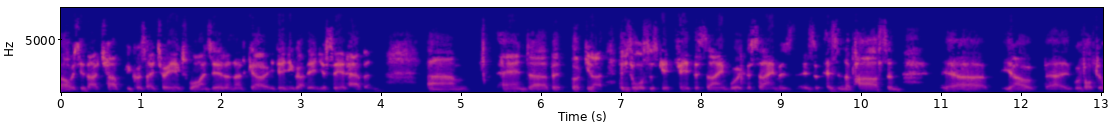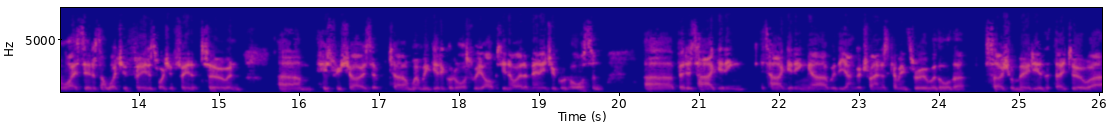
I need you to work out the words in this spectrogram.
obviously they're chuffed because they tell you X, Y, and Z, and it go then you go there and you see it happen. Um, and uh, but look, you know these horses get fed the same, work the same as as, as in the past, and uh, you know, uh, we've often always said it's not what you feed, it's what you feed it to. And um, history shows that uh, when we get a good horse, we obviously know how to manage a good horse. And uh, but it's hard getting it's hard getting uh, with the younger trainers coming through with all the social media that they do. Uh,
